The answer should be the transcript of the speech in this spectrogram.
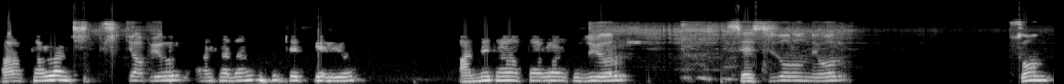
Taraftarlar şıt şıt yapıyor. Arkadan ses geliyor. Anne taraftarlar kızıyor. Sessiz olun diyor. Son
